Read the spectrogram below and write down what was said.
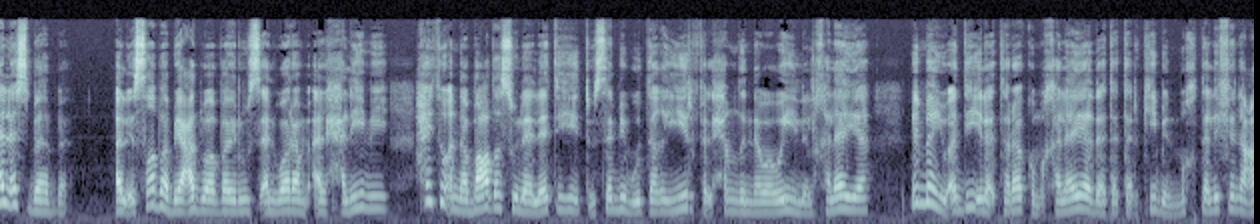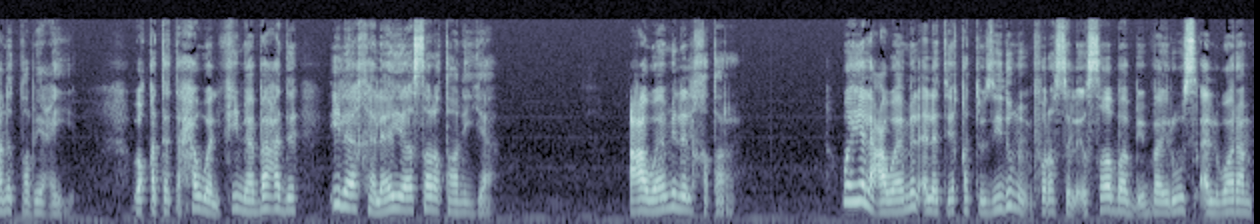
الأسباب الإصابة بعدوى فيروس الورم الحليمي حيث أن بعض سلالاته تسبب تغيير في الحمض النووي للخلايا مما يؤدي إلى تراكم خلايا ذات تركيب مختلف عن الطبيعي وقد تتحول فيما بعد إلى خلايا سرطانية. عوامل الخطر وهي العوامل التي قد تزيد من فرص الإصابة بفيروس الورم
